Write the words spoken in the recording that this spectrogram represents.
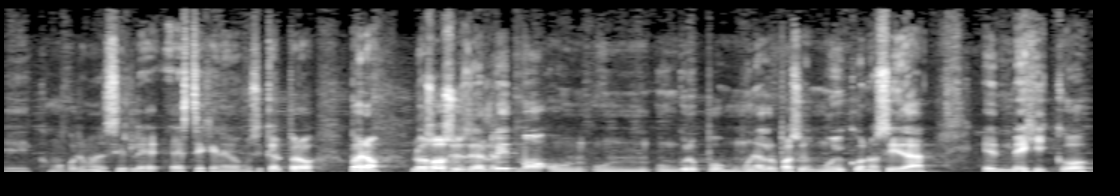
Eh, ¿cómo podemos decirle a este género musical? Pero bueno, Los Socios del Ritmo, un, un, grupo, una agrupación muy conocida en México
